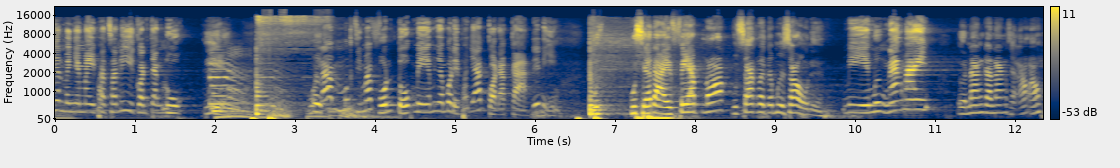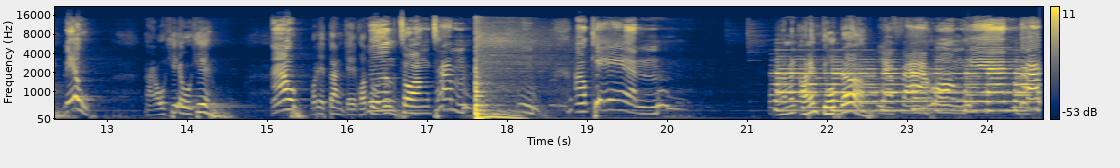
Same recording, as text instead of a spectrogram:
เงี้ยนมันยังไม่พัสลีก่อนจังลูกที่ล่ำมึงสิมาฝนตกเมมันยังบ่ได้พยากรณ์อากาศได้นี่กูกูเสียดายแฟบเนาะกูซักไว้แต่มือเศร้านี่ มีมึงนั่งไหมเออนั่งก็นั่งเสียเอาเอาเร็ว อ่าโอเคโอเคเอาไม่ได้ตั้งใจขอหโทษนึ่เด้งอสองช้ำอืมเอาแค้นเอาให้มันเอาให้มันจบเด้อและฝ้าห้องเฮียนทาง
